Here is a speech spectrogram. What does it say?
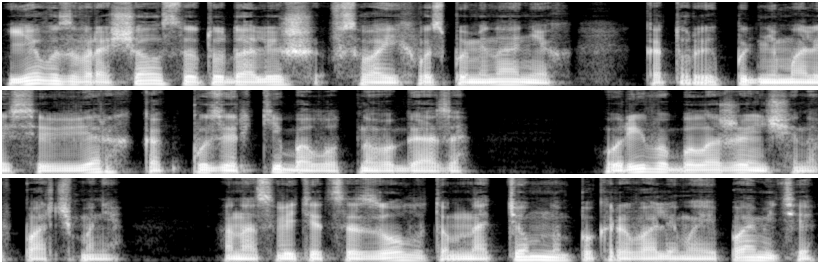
Я возвращался туда лишь в своих воспоминаниях, которые поднимались вверх, как пузырьки болотного газа. У Рива была женщина в Парчмане. Она светится золотом на темном покрывале моей памяти,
